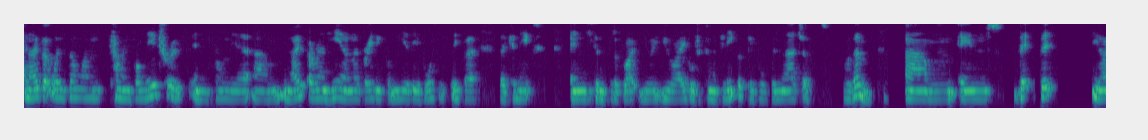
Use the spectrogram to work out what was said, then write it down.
you know. But when someone's coming from their truth and from their, um, you know, around here and they're breathing from here, their voice is deeper. They connect, and you can sort of like you you are able to kind of connect with people when they're just within, um, and that that you know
